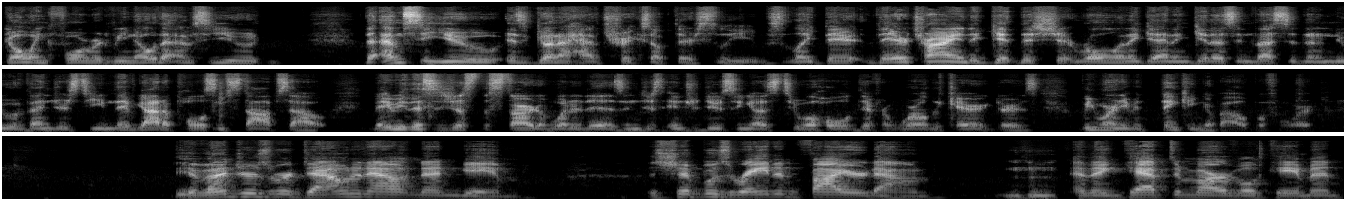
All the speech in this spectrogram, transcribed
going forward, we know the MCU, the MCU is gonna have tricks up their sleeves. Like they're they're trying to get this shit rolling again and get us invested in a new Avengers team. They've got to pull some stops out. Maybe this is just the start of what it is and just introducing us to a whole different world of characters we weren't even thinking about before. The Avengers were down and out in Endgame. The ship was raining fire down, hmm and then Captain Marvel came in.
